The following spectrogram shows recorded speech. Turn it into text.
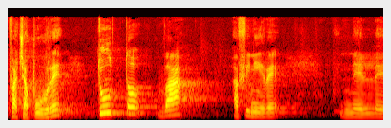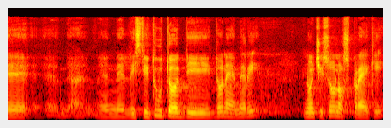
faccia pure, tutto va a finire nelle, eh, nell'istituto di Don Emery, non ci sono sprechi,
